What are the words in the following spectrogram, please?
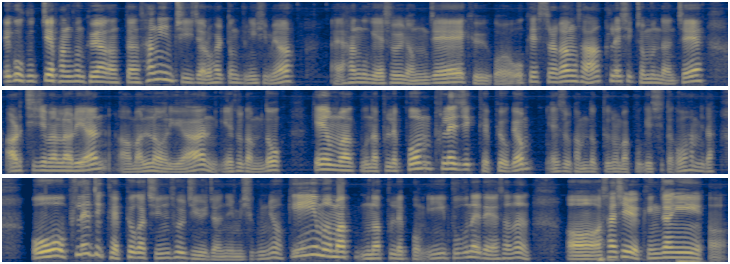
대구 국제 방송교향악단 상임 지휘자로 활동 중이시며 아, 한국예술영재교육원 오케스트라 강사 클래식 전문단체 RTG 말라리안 어, 말러리안 예술감독 게임음악 문화 플랫폼 플래직 대표 겸 예술감독 등을 맡고 계시다고 합니다. 오 플래직 대표가 진솔 지휘자님이시군요. 게임음악 문화 플랫폼 이 부분에 대해서는 어, 사실 굉장히 어,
